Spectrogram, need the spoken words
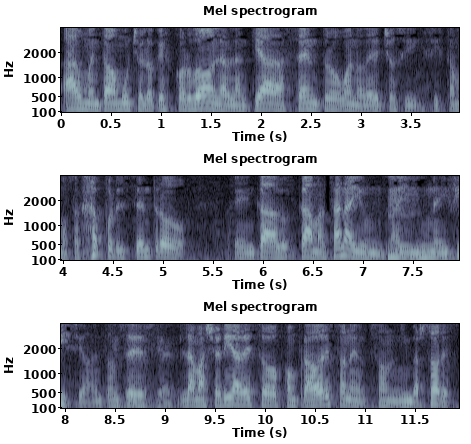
Ha aumentado mucho lo que es cordón, la blanqueada, centro. Bueno, de hecho, si, si estamos acá por el centro, en cada, cada manzana hay un, hay un edificio. Entonces, la mayoría de esos compradores son, son inversores.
